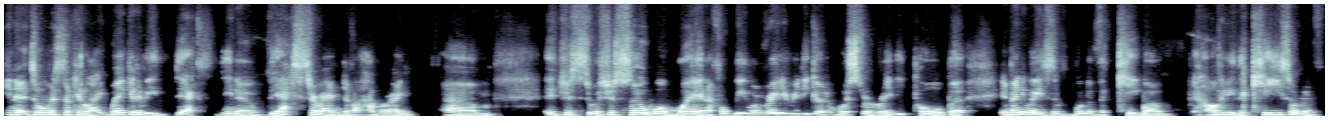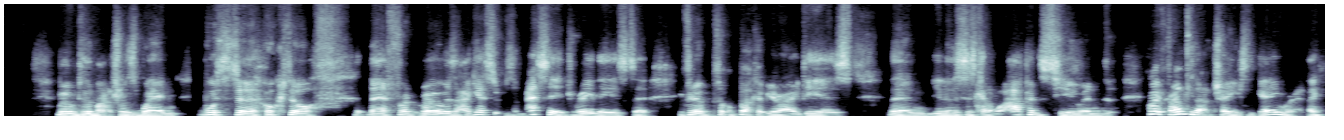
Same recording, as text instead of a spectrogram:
You know, it's almost looking like we're going to be the ex, you know, the extra end of a hammering. Um, it just it was just so one way, and I thought we were really really good and Worcester were really poor. But in many ways, one of the key, well, arguably the key sort of moment of the match was when Worcester hooked off their front rowers. I guess it was a message really, is to if you don't sort of buck up your ideas, then you know this is kind of what happens to you. And quite frankly, that changed the game really.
